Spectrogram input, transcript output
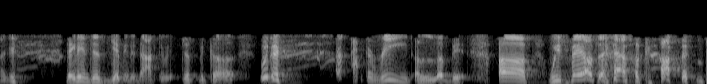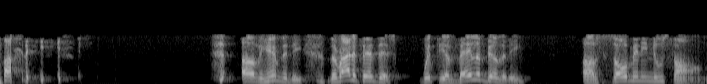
I can, they didn't just give me the doctorate just because. I can read a little bit. Uh, we fail to have a common body of hymnody. The writer says this, with the availability of so many new songs,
